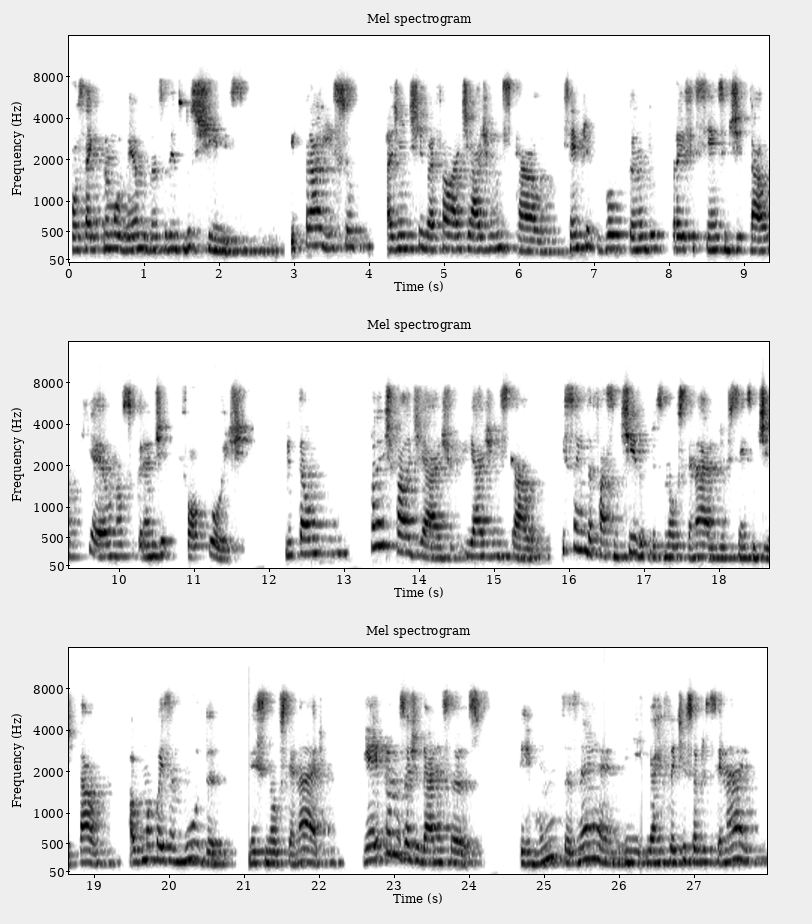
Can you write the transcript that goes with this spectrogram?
consegue promover a mudança dentro dos times. E para isso, a gente vai falar de ágil em escala, sempre voltando para a eficiência digital, que é o nosso grande foco hoje. Então, quando a gente fala de ágil e ágil em escala, isso ainda faz sentido para esse novo cenário de eficiência digital? Alguma coisa muda nesse novo cenário? E aí, para nos ajudar nessas perguntas, né, e, e a refletir sobre o cenário,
